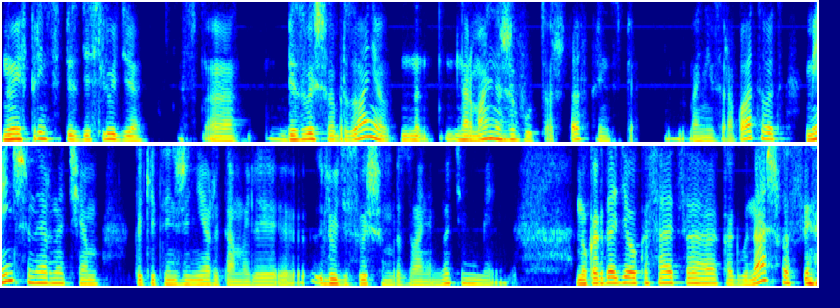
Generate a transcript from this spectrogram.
Ну и в принципе здесь люди Э, без высшего образования нормально живут тоже, да, в принципе. Они зарабатывают меньше, наверное, чем какие-то инженеры там или люди с высшим образованием, но тем не менее. Но когда дело касается как бы нашего сына,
